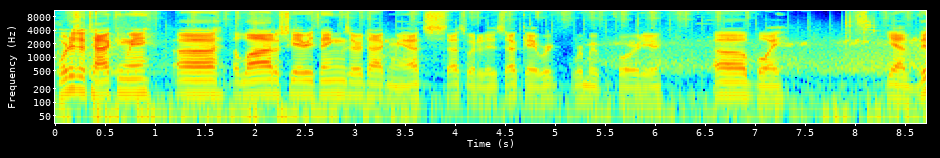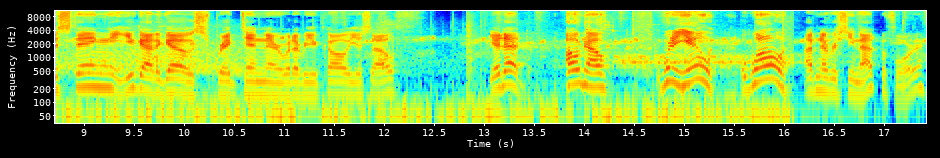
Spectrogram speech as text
What is attacking me? Uh, a lot of scary things are attacking me. That's that's what it is. Okay, we're we're moving forward here. Oh boy. Yeah, this thing, you gotta go, Sprigton, or whatever you call yourself. You're dead. Oh no. What are you? Whoa! I've never seen that before.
